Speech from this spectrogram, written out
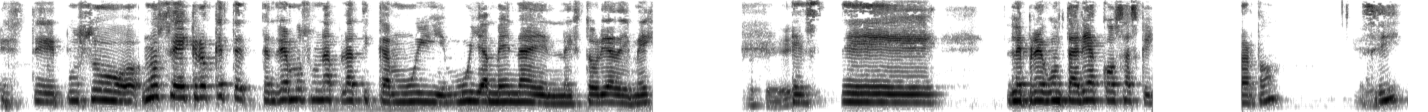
este, puso, no sé, creo que tendríamos una plática muy, muy amena en la historia de México. Este, le preguntaría cosas que yo sí,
